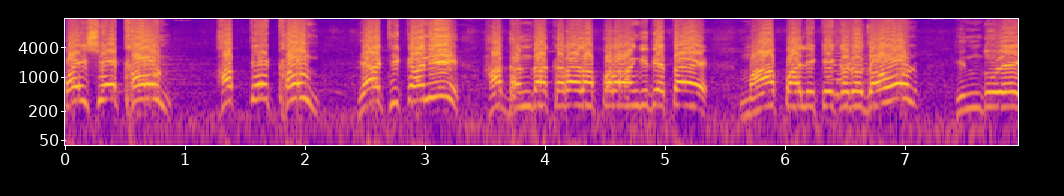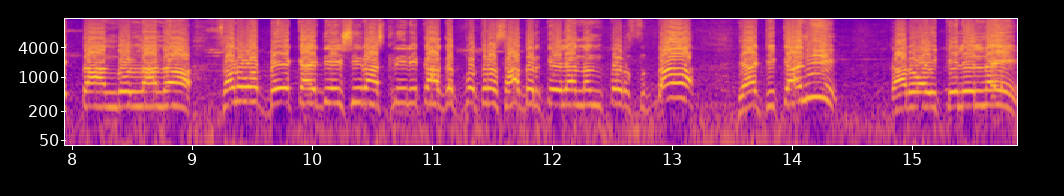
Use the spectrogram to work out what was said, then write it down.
पैसे खाऊन हप्ते खाऊन या ठिकाणी हा धंदा करायला परवानगी देत आहे. महापालिकेकडे जाऊन हिंदू एकता आंदोलनानं सर्व बेकायदेशीर असलेली कागदपत्र सादर केल्यानंतर सुद्धा या ठिकाणी कारवाई केलेली नाही.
